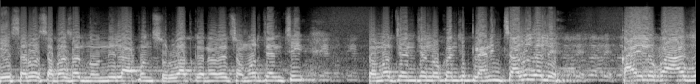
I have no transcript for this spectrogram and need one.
हे सर्व सभासद नोंदणीला आपण सुरुवात करणार आहे समोरच्यांची समोरच्यांच्या लोकांची प्लॅनिंग चालू झाले काही लोक आज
